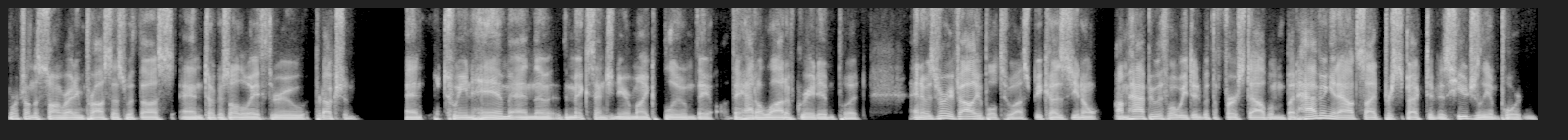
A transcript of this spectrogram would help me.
Worked on the songwriting process with us and took us all the way through production. And between him and the, the mix engineer, Mike Bloom, they, they had a lot of great input. And it was very valuable to us because, you know, I'm happy with what we did with the first album, but having an outside perspective is hugely important.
